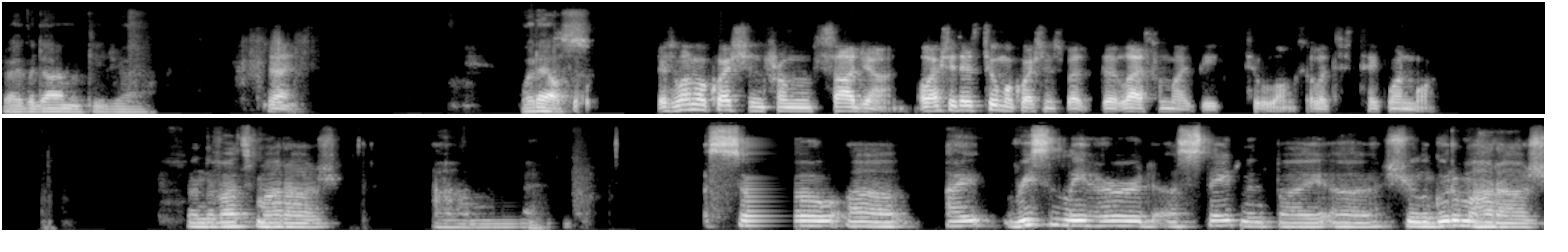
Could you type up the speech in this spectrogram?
Jai Dharma ki jai. Jai. What else? There's one more question from Sajan. Oh, actually, there's two more questions, but the last one might be too long. So let's take one more. Dandavats Maharaj. Um, so uh, I recently heard a statement by uh, Srila Guru Maharaj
